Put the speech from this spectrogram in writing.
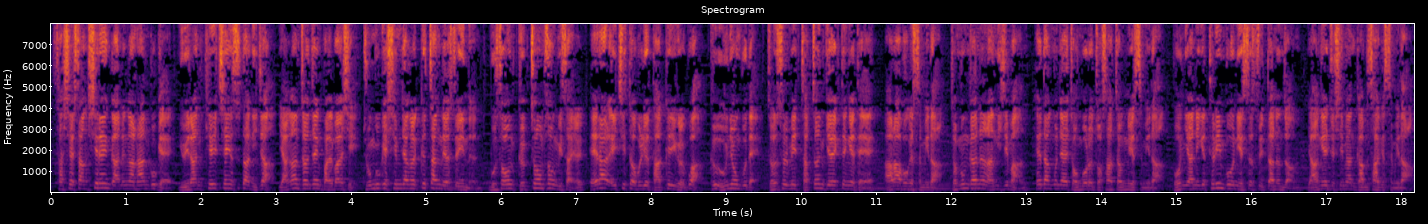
사실상 실행 가능한 한국의 유일한 킬체인 수단이자 양안 전쟁 발발 시 중국의 심장을 끝장낼 수 있는 무서운 극초음속 미사일 LRHW 다크이글과 그 운용 부대, 전술 및 작전 계획 등에 대해 알아보겠습니다. 전문가는 아니지만 해당 분야의 정보를 조사 정리했습니다. 본의 아니게 틀린 부분이 있을 수 있다는 점 양해해 주시면 감사하겠습니다.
